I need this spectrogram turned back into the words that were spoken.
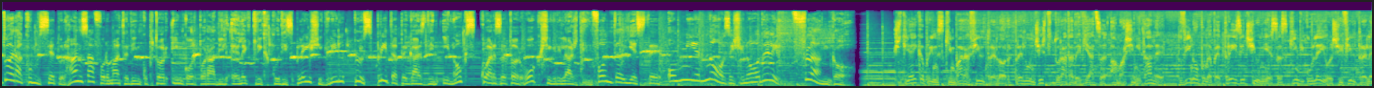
Doar acum setul Hansa, format din cuptor incorporabil electric cu display și grill, plus plită pe gaz din inox, cu arzător wok și grilaj din fontă, este 1099 de lei. Flanco! Știai că prin schimbarea filtrelor prelungești durata de viață a mașinii tale? Vino până pe 30 iunie să schimbi uleiul și filtrele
